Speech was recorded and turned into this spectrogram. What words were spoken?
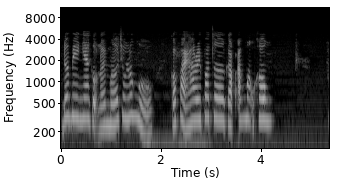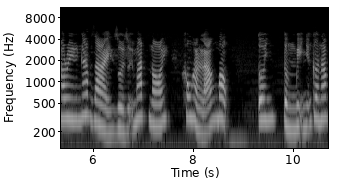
Dobby nghe cậu nói mớ trong lúc ngủ, có phải Harry Potter gặp ác mộng không? Harry ngáp dài rồi dụi mắt nói, không hẳn là ác mộng. Tôi từng bị những cơn ác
